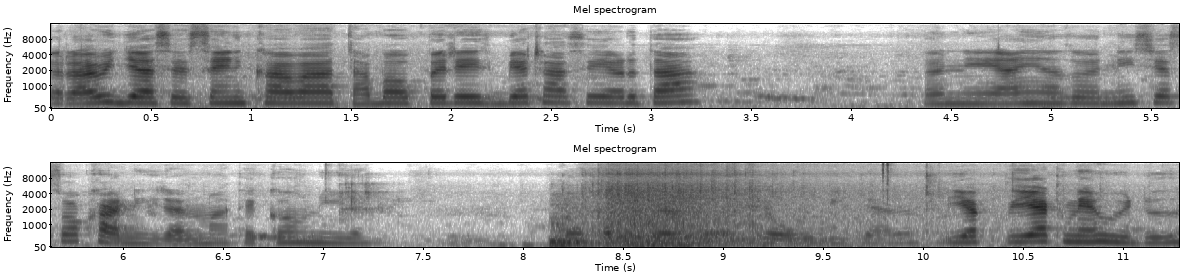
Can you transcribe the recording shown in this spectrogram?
તર આવી જશે સૈન ખાવા ધાબા ઉપર બેઠા છે અડધા. અને અહીંયા જો નીચે ચોખા નીરા માથે ઘઉં નીરા. તો કબૂતર ઉડી જાય એક એક ને ઉડ્યું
